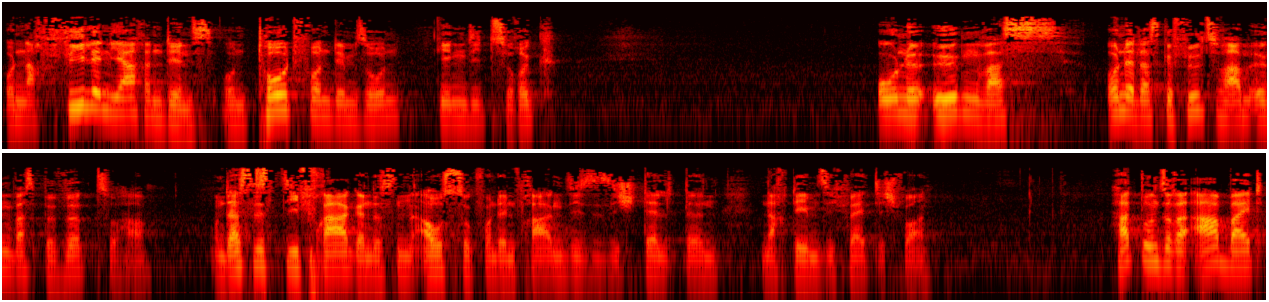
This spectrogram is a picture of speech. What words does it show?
und nach vielen Jahren Dienst und Tod von dem Sohn gingen die zurück, ohne irgendwas, ohne das Gefühl zu haben, irgendwas bewirkt zu haben. Und das ist die Frage, das ist ein Auszug von den Fragen, die sie sich stellten, nachdem sie fertig waren. Hat unsere Arbeit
